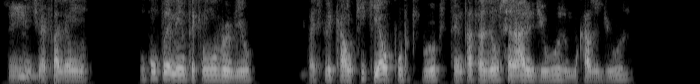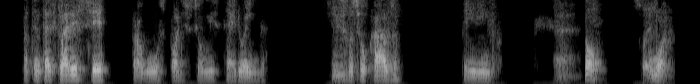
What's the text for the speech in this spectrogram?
Sim. a gente vai fazer um, um complemento aqui, um overview, para explicar o que, que é o Public Groups, tentar trazer um cenário de uso, um caso de uso, para tentar esclarecer. Para alguns pode ser um mistério ainda. Sim. Se for o seu caso, bem-vindo. É. Bom, vamos lá.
